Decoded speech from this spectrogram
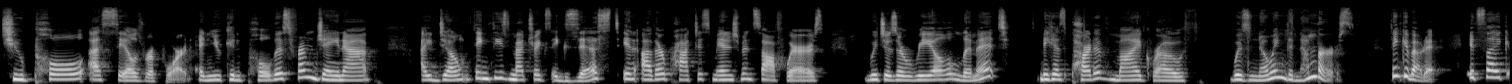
to pull a sales report. And you can pull this from Jane App. I don't think these metrics exist in other practice management softwares, which is a real limit because part of my growth was knowing the numbers. Think about it. It's like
